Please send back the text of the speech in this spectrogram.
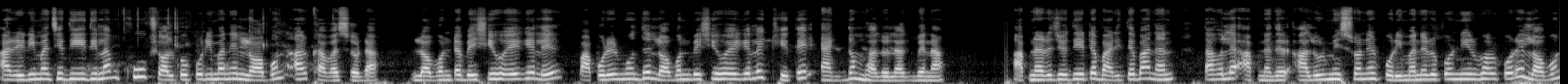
আর এরই মাঝে দিয়ে দিলাম খুব স্বল্প পরিমাণে লবণ আর খাবার সোডা। লবণটা বেশি হয়ে গেলে, পাঁপড়ের মধ্যে লবণ বেশি হয়ে গেলে খেতে একদম ভালো লাগবে না। আপনারা যদি এটা বাড়িতে বানান, তাহলে আপনাদের আলুর মিশ্রণের পরিমাণের উপর নির্ভর করে লবণ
